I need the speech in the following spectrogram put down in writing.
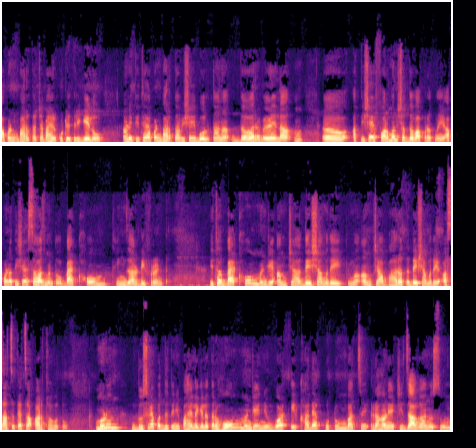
आपण भारताच्या बाहेर कुठेतरी गेलो आणि तिथे आपण भारताविषयी बोलताना दर वेळेला अतिशय फॉर्मल शब्द वापरत नाही. आपण अतिशय सहज म्हणतो back home things are different इथं बॅक होम म्हणजे आमच्या देशामध्ये किंवा आमच्या भारत देशामध्ये असाच त्याचा अर्थ होतो. म्हणून दुसऱ्या पद्धतीने पाहायला गेलं तर होम म्हणजे निव्वळ एखाद्या कुटुंबाचे राहण्याची जागा नसून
